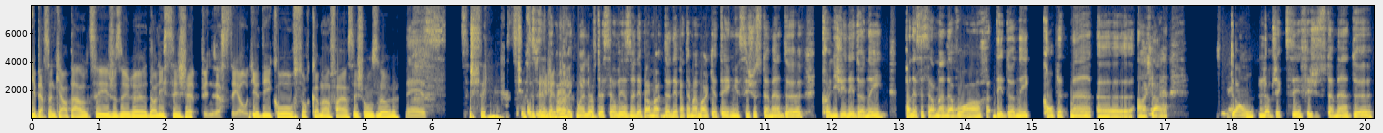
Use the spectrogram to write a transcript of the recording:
il n'y a personne qui en parle. Je veux dire, euh, dans les cégeps, universités hautes, il y a des cours sur comment faire ces choses-là. Là. Je sais pas si vous êtes d'accord avec moi. L'offre de service d'un département marketing, c'est justement de colliger des données, pas nécessairement d'avoir des données complètement euh, en clair, dont l'objectif est justement de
